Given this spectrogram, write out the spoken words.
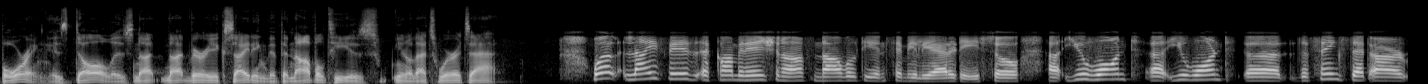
boring, as dull, as not not very exciting. That the novelty is, you know, that's where it's at. Well, life is a combination of novelty and familiarity. So uh, you want uh, you want uh, the things that are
